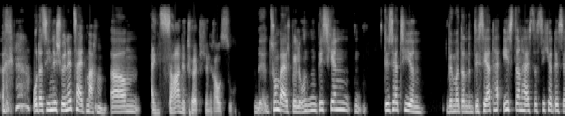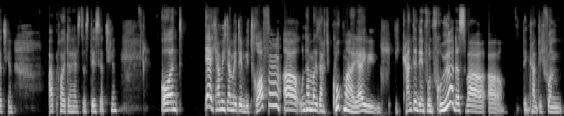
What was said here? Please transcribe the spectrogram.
oder sich eine schöne Zeit machen. Ähm, ein Sahnetörtchen raussuchen. Zum Beispiel und ein bisschen desertieren. Wenn man dann Dessert isst, dann heißt das sicher desertieren. Ab heute heißt das desertieren. Und ja, ich habe mich dann mit dem getroffen äh, und haben mir gesagt, guck mal, ja, ich, ich, kannte den von früher, das war, äh, den kannte ich von,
